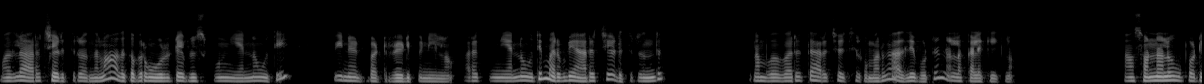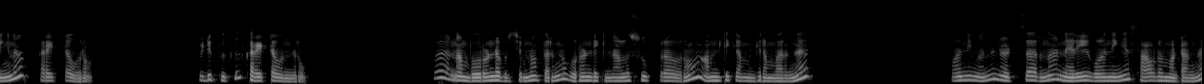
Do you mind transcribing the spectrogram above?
முதல்ல அரைச்சி எடுத்துகிட்டு வந்துடலாம். அதுக்கப்புறம் ஒரு டேபிள் ஸ்பூன் எண்ணெய் ஊற்றி பீனட் பட்டர் ரெடி பண்ணிடலாம். அரை எண்ணெய் ஊற்றி மறுபடியும் அரைச்சி எடுத்துகிட்டு வந்து நம்ம வறுத்து அரைச்சி வச்சுருக்க பாருங்க அதிலே போட்டு நல்லா கலக்கிக்கலாம். நான் சொன்ன அளவு போட்டிங்கன்னா கரெக்டாக வரும். பிடிப்புக்கு கரெக்டாக வந்துடும் இப்போ நம்ம உருண்டை பிடிச்சோம்னா பாருங்கள் உருண்டைக்கு நல்லா சூப்பராக வரும். அமுத்தி காமிக்கிற பாருங்கள் குழந்தைங்க வந்து நட்ஸாக இருந்தால் நிறைய குழந்தைங்க சாப்பிட மாட்டாங்க.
